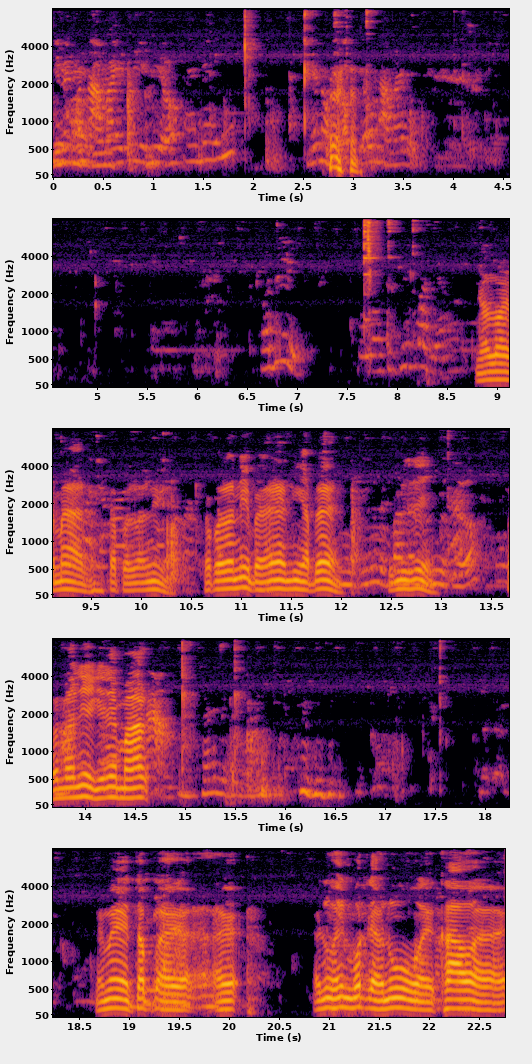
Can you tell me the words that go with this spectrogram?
กินให้หนาไว้สิเดียวเดี๋ยวหนูเอาเดี๋ยวหนาไว้ อร่อยมากกับปลานี่กับปลานี่ไปไหนเงียบเลยกินสิปลานี่กินได้มากแม่ตับไอ้ไอ้ไอ้นู่นให้หมดแล้วนู่นไอ้ข้าวไอ้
